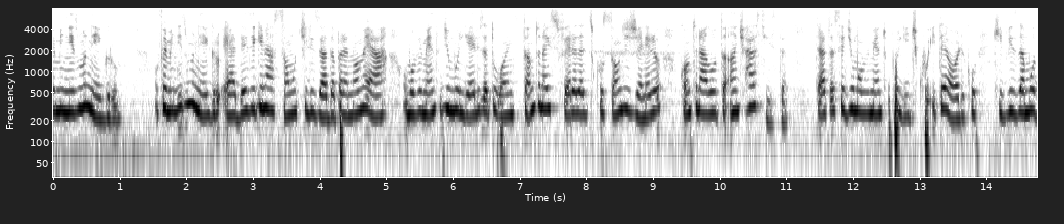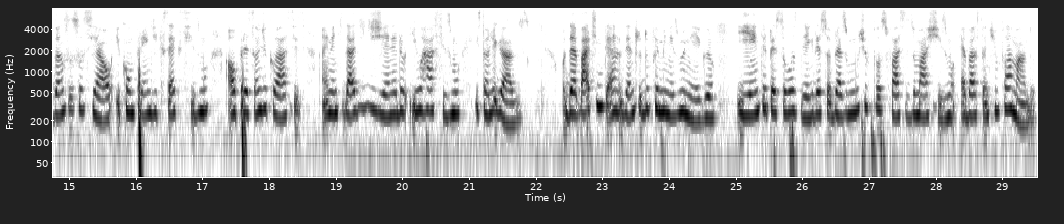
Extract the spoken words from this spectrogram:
feminismo negro. O feminismo negro é a designação utilizada para nomear o movimento de mulheres atuantes tanto na esfera da discussão de gênero quanto na luta antirracista. Trata-se de um movimento político e teórico que visa a mudança social e compreende que sexismo, a opressão de classes, a identidade de gênero e o racismo estão ligados. O debate interno dentro do feminismo negro e entre pessoas negras sobre as múltiplas faces do machismo é bastante inflamado.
